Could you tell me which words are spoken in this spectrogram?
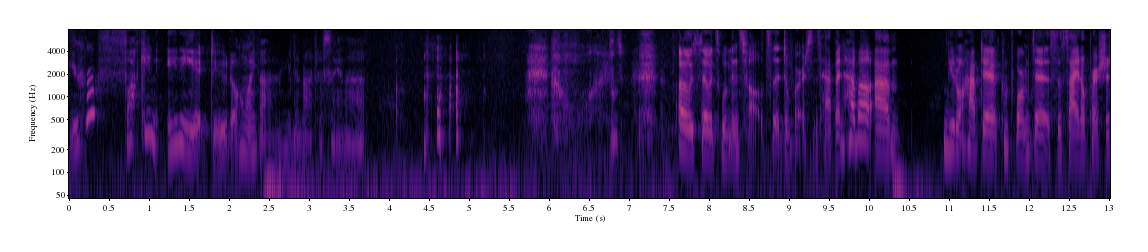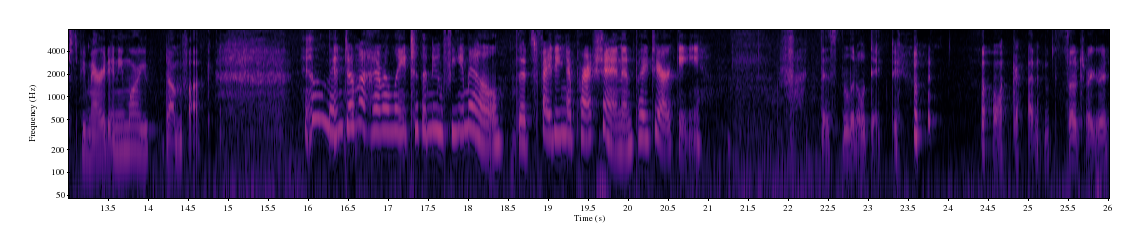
You're a fucking idiot, dude. Oh my god, you did not just say that. what? Oh, so it's women's fault that divorces happen. How about um you don't have to conform to societal pressures to be married anymore, you dumb fuck. Oh, men don't know how to relate to the new female that's fighting oppression and patriarchy. Fuck this little dick dude. Oh my god, I'm so triggered.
